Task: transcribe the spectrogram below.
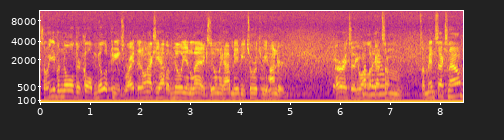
So even though they're called millipedes, right, they don't actually have a million legs. They only have maybe two or three hundred. All right, so you want to look at some some insects now?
